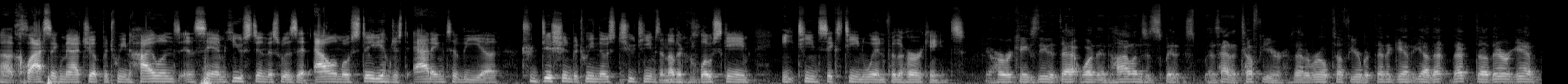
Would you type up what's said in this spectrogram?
uh, classic matchup between Highlands and Sam Houston. This was at Alamo Stadium, just adding to the uh, tradition between those two teams. Another close game, 18-16 win for the Hurricanes. Yeah, Hurricanes needed that one, and Highlands has, been, has had a tough year. Has had a real tough year. But then again, yeah, that that uh, there again,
